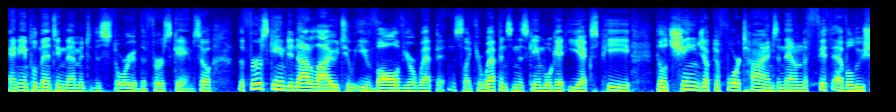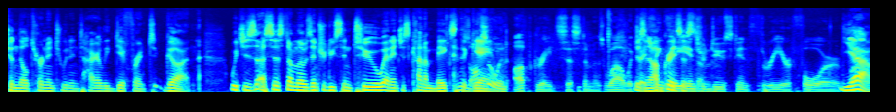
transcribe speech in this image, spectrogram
and implementing them into the story of the first game. So the first game did not allow you to evolve your weapons. Like your weapons in this game will get EXP. They'll change up to four times, and then on the fifth evolution, they'll turn into an entirely different gun which is a system that was introduced in two, and it just kind of makes And the there's game. also an upgrade system as well, which There's I an think upgrade they system. introduced in three or four. yeah,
